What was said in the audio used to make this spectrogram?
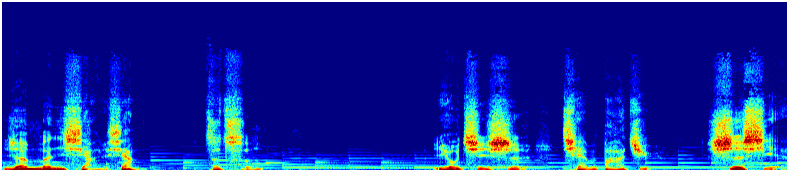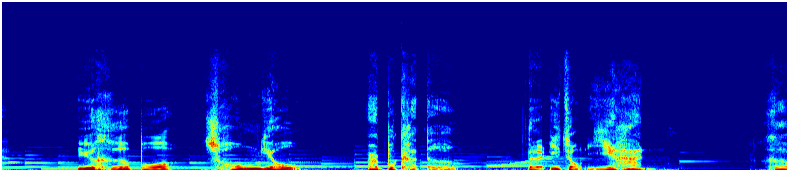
人们想象之词，尤其是前八句，是写于河伯从游而不可得。的一种遗憾和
